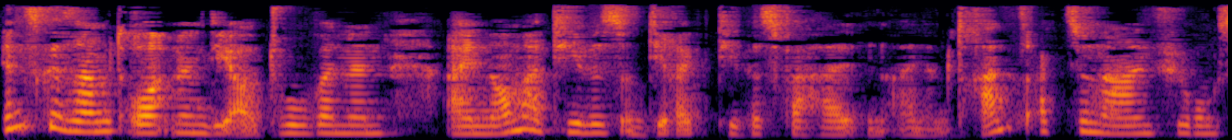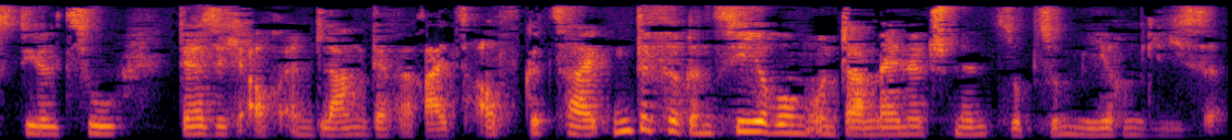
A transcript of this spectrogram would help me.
Insgesamt ordnen die Autorinnen ein normatives und direktives Verhalten einem transaktionalen Führungsstil zu, der sich auch entlang der bereits aufgezeigten Differenzierung unter Management subsumieren ließe.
